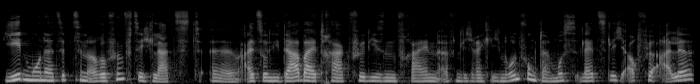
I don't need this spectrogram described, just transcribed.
jeden Monat 17,50 Euro latzt äh, als Solidarbeitrag für diesen freien öffentlich-rechtlichen Rundfunk, dann muss letztlich auch für alle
